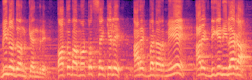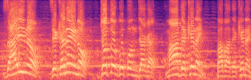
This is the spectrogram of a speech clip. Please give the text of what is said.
বিনোদন কেন্দ্রে, অথবা মোটরসাইকেলে আরেক বেটার মেয়ে আরেক দিকে নিলাগা। যাই নাও, যেখানেই নাও, যত গোপন জায়গায় মা দেখে নাই, বাবা দেখে নাই,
